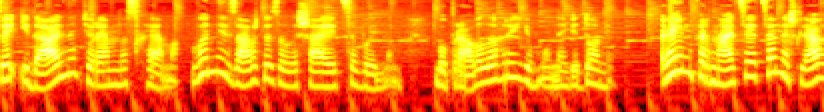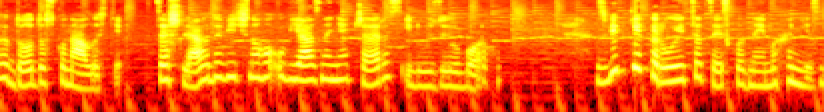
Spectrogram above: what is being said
Це ідеальна тюремна схема. Винний завжди залишається винним, бо правила гри йому невідомі. Реінкарнація це не шлях до досконалості, це шлях до вічного ув'язнення через ілюзію боргу. Звідки керується цей складний механізм?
